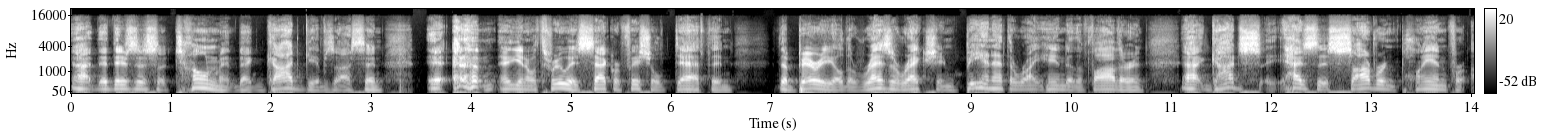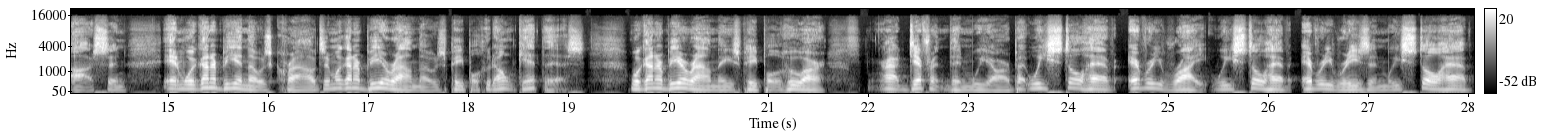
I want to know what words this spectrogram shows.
uh, that there's this atonement that God gives us, and you know, through His sacrificial death and the burial, the resurrection, being at the right hand of the Father, and uh, God has this sovereign plan for us, and and we're going to be in those crowds, and we're going to be around those people who don't get this. We're going to be around these people who are uh, different than we are, but we still have every right. We still have every reason. We still have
